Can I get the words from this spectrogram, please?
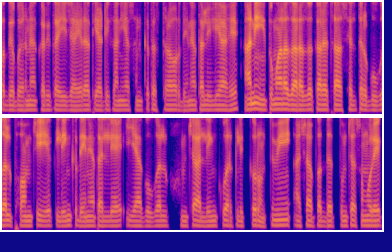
पदे भरण्याकरिता ही जाहिरात या ठिकाणी या संकेतस्थळावर देण्यात आलेली आहे. आणि तुम्हाला जर अर्ज करायचा असेल तर गुगल फॉर्मची एक लिंक देण्यात आलेली आहे. या गुगल फॉर्मच्या लिंकवर क्लिक करून तुम्ही अशा पद्धत तुमच्यासमोर एक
